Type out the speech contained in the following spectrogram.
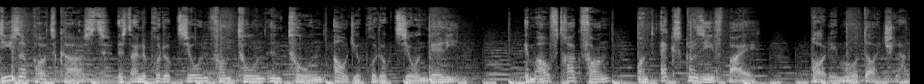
Dieser Podcast ist eine Produktion von Ton in Ton Audioproduktion Berlin. Im Auftrag von und exklusiv bei Podimo Deutschland.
